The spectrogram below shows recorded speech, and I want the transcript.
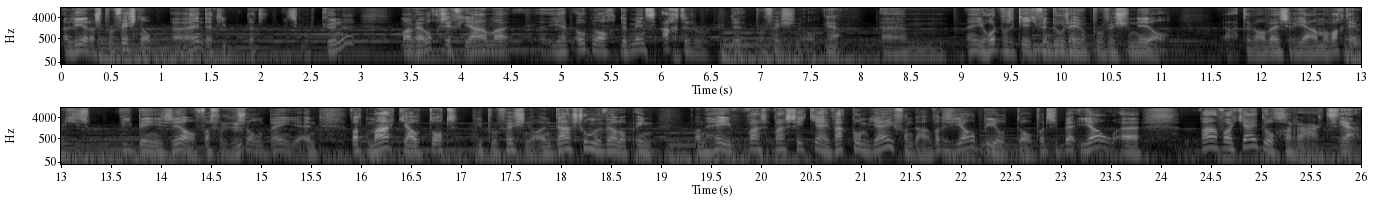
een leraar als professional eh, dat, hij, dat iets moet kunnen. Maar we hebben ook gezegd van ja, maar eh, je hebt ook nog de mens achter de professional. Ja. Hè, je hoort wel eens een keertje van doe eens even professioneel. Ja, terwijl wij zeggen, ja, maar wacht eventjes. Wie ben je zelf? Wat voor Mhm. persoon ben je? En wat maakt jou tot die professional? En daar zoomen we wel op in. Van, hé, hey, waar, waar zit jij? Waar kom jij vandaan? Wat is jouw biotoop? Wat is jouw... eh, waar word jij door geraakt? Ja.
